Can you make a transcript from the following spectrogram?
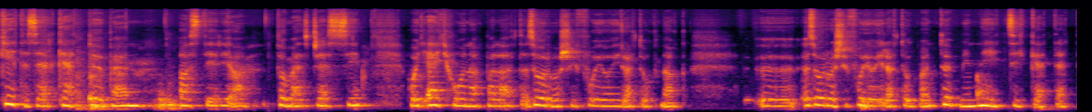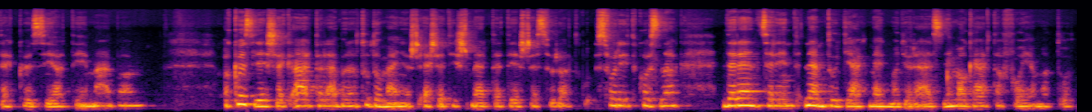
2002-ben azt írja Thomas Jesse, hogy egy hónap alatt az orvosi folyóiratoknak az orvosi folyóiratokban több mint négy cikket tettek közzé a témában. A közlések általában a tudományos esetismertetésre szorítkoznak, de rendszerint nem tudják megmagyarázni magát a folyamatot.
